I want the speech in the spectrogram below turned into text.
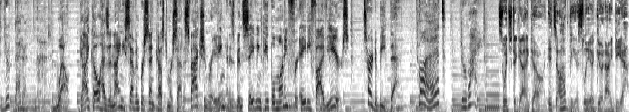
And you're better than that. Well, Geico has a 97% customer satisfaction rating and has been saving people money for 85 years. It's hard to beat that. But you're right. Switch to Geico. It's obviously a good idea.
